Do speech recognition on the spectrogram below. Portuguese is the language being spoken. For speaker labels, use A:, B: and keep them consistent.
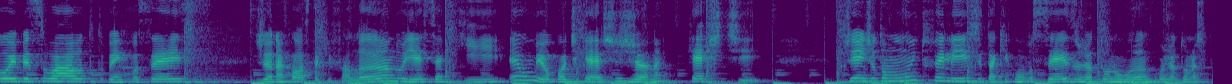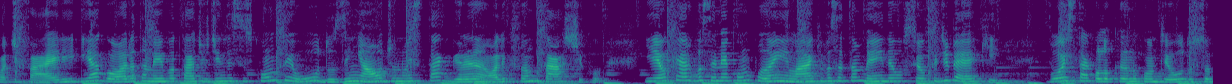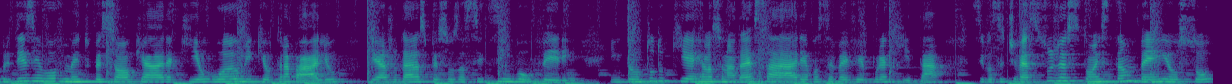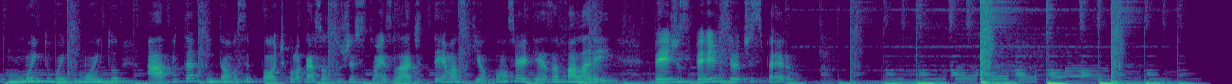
A: Oi, pessoal, tudo bem com vocês? Jana Costa aqui falando e esse aqui é o meu podcast Jana Cast. Gente, eu tô muito feliz de estar aqui com vocês. Eu já tô no Anchor, já tô no Spotify e agora também vou estar dividindo esses conteúdos em áudio no Instagram. Olha que fantástico! E eu quero que você me acompanhe lá, que você também dê o seu feedback. Vou estar colocando conteúdo sobre desenvolvimento pessoal, que é a área que eu amo e que eu trabalho, que é ajudar as pessoas a se desenvolverem. Então, tudo que é relacionado a essa área você vai ver por aqui, tá? Se você tiver sugestões também, eu sou muito, muito, muito apta. Então, você pode colocar suas sugestões lá de temas que eu com certeza falarei. Beijos, beijos, eu te espero.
